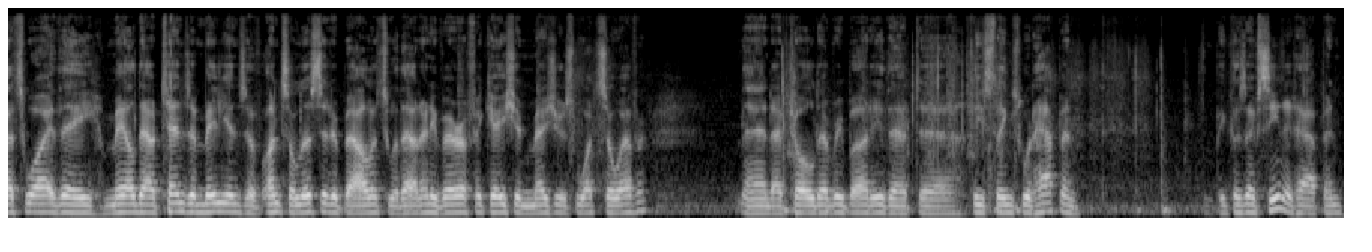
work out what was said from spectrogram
That's why they mailed out tens of millions of unsolicited ballots without any verification measures whatsoever. And I've told everybody that uh, these things would happen because I've seen it happen.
